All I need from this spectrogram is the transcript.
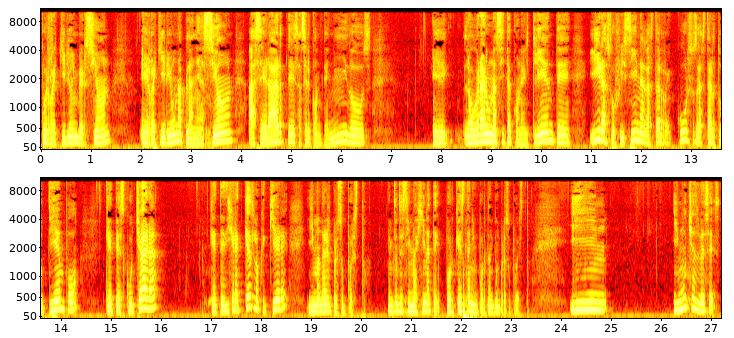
pues requirió inversión, eh, requirió una planeación, hacer artes, hacer contenidos, eh, lograr una cita con el cliente, ir a su oficina, gastar recursos, gastar tu tiempo, que te escuchara, que te dijera qué es lo que quiere y mandar el presupuesto. Entonces imagínate por qué es tan importante un presupuesto. Y, y muchas veces,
